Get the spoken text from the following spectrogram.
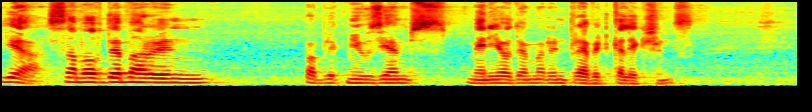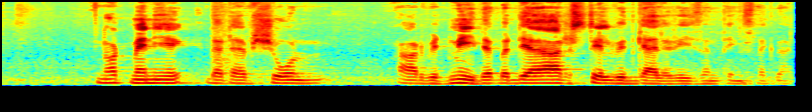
yeah. Some of them are in public museums. Many of them are in private collections. Not many that I've shown are with me, but they are still with galleries and things like that.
